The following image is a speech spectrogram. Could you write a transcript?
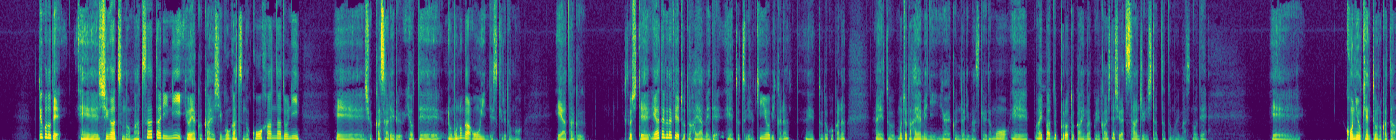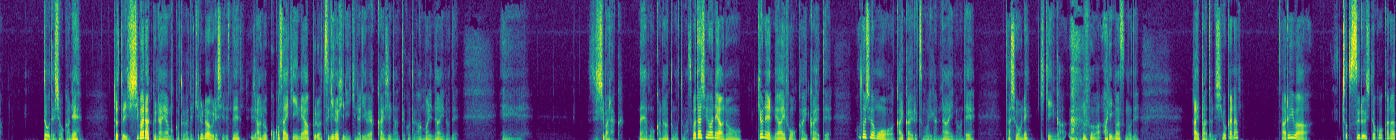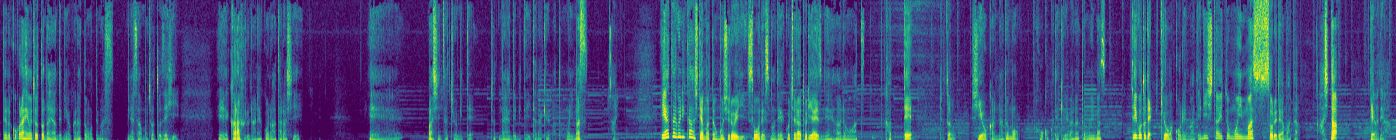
ということで、えー、4月の末あたりに予約開始、5月の後半などに、えー、出荷される予定のものが多いんですけれども、AirTag、そして AirTag だけでちょっと早めで、えっ、ー、と、次の金曜日かな、えっ、ー、と、どこかな、えっ、ー、と、もうちょっと早めに予約になりますけれども、えー、iPad Pro とか iMac に関しては4月30日だったと思いますので、えー、購入検討の方、どうでしょうかね。ちょっとしばらく悩むことができるのは嬉しいですね。あの、ここ最近ね、Apple は次の日にいきなり予約開始なんてことがあんまりないので、えー、しばらく悩もうかなと思ってます。私はね、あの、去年ね、iPhone を買い替えて、今年はもう買い替えるつもりがないので、多少ね、基金が ありますので、iPad にしようかな。あるいは、ちょっとスルーしとこうかなっていうの、ここら辺をちょっと悩んでみようかなと思ってます。皆さんもちょっとぜひ、えー、カラフルなね、この新しい、えー、マシンたちを見て、ちょっと悩んでみていただければと思います。はい。エアタグに関してはまた面白いそうですので、こちらはとりあえずね、あの、買って、ちょっと使用感なども報告できればなと思います。ということで今日はこれまでにしたいと思います。それではまた明日。ではでは。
